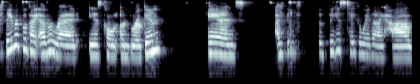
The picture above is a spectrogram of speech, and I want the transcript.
favorite book I ever read is called Unbroken. And I think the biggest takeaway that I have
